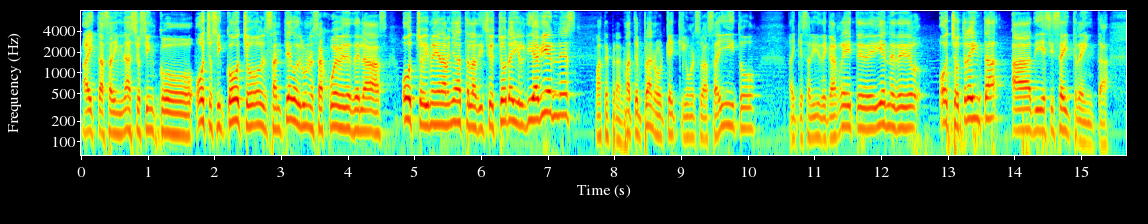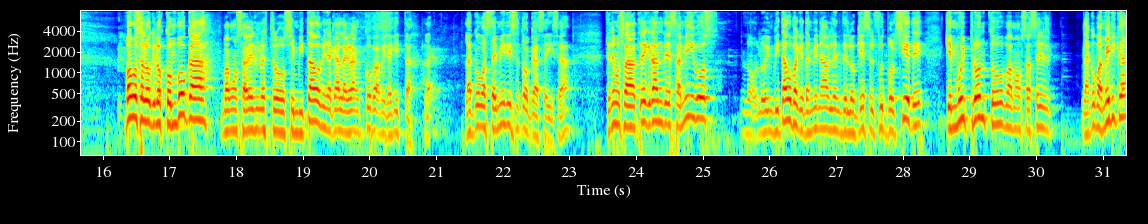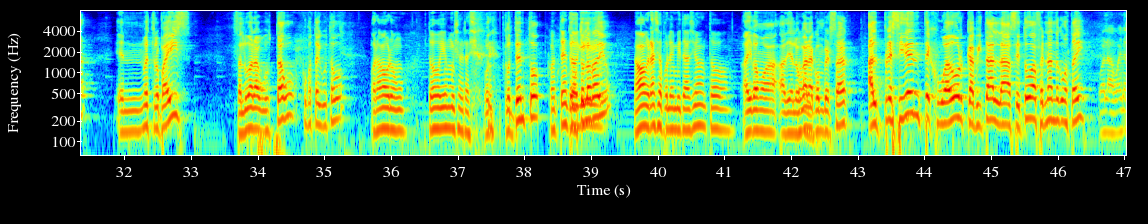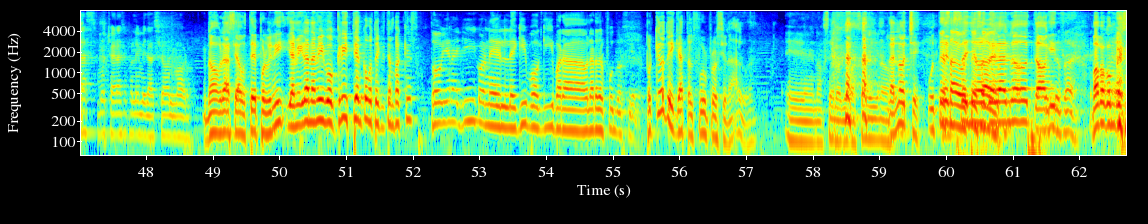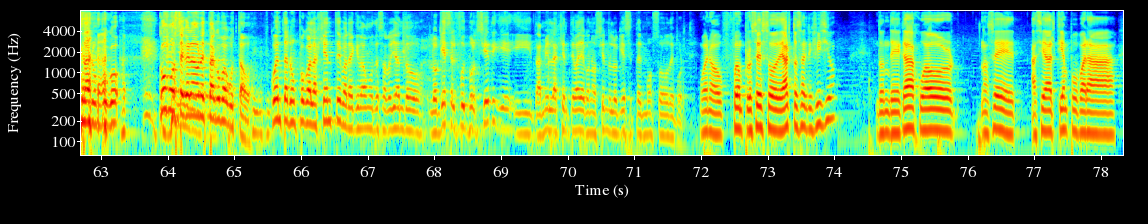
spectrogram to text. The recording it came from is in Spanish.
Ahí está San Ignacio 5858 en Santiago, de lunes a jueves desde las 8 y media de la mañana hasta las 18 horas y el día viernes Más temprano. más temprano porque hay que comer su asadito, hay que salir de carrete de viernes de 8.30 a 16.30. Vamos a lo que nos convoca, vamos a ver nuestros invitados. Mira acá la gran copa, mira aquí está. La, la copa se mira y se toca, se dice. ¿ah? Tenemos a tres grandes amigos, lo- los invitamos para que también hablen de lo que es el fútbol 7, que muy pronto vamos a hacer la Copa América en nuestro país. Saludar a Gustavo. ¿Cómo estás, Gustavo? Hola Mauro, todo bien, muchas gracias. ¿Con- ¿Contento? Contento. ¿Te gustó aquí. la radio? No, gracias por la invitación, todo. Ahí vamos a, a dialogar, Todo a conversar. Al presidente, jugador, capital, la hace toda. Fernando, ¿cómo está ahí? Hola, buenas. Muchas gracias por la invitación, Mauro. No, gracias a ustedes por venir. Y a mi gran amigo Cristian, ¿cómo está Cristian Vázquez? Todo bien aquí con el equipo aquí para hablar del fútbol 7. ¿Por qué no te dedicaste al fútbol profesional, weón? Eh, no sé lo que pasó ahí. No. La noche. Usted El sabe, usted señor sabe. de la noche. No, aquí. Vamos a conversar un poco. ¿Cómo se ganaron esta Copa, Gustavo? Cuéntanos un poco a la gente para que vamos desarrollando lo que es el fútbol 7 y, que- y también la gente vaya conociendo lo que es este hermoso deporte. Bueno, fue un proceso de harto sacrificio, donde cada jugador, no sé, hacía el tiempo para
